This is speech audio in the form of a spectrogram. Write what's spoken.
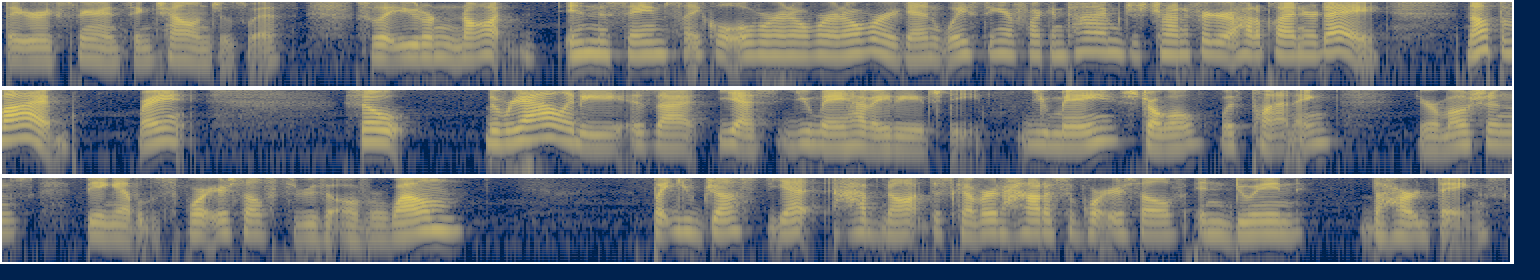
that you're experiencing challenges with so that you're not in the same cycle over and over and over again, wasting your fucking time just trying to figure out how to plan your day. Not the vibe, right? So the reality is that, yes, you may have ADHD. You may struggle with planning your emotions, being able to support yourself through the overwhelm, but you just yet have not discovered how to support yourself in doing the hard things,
